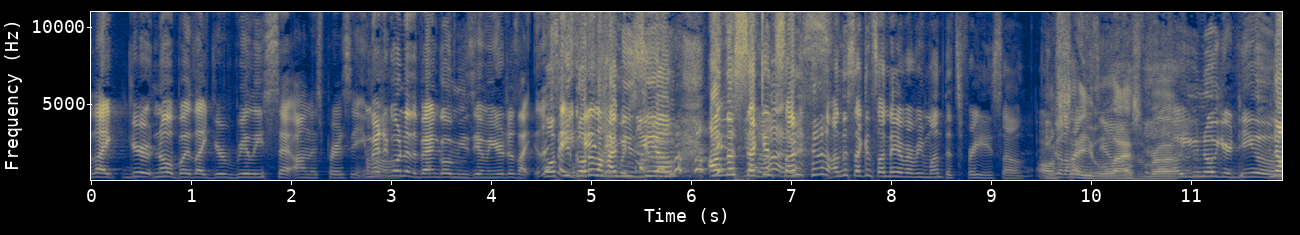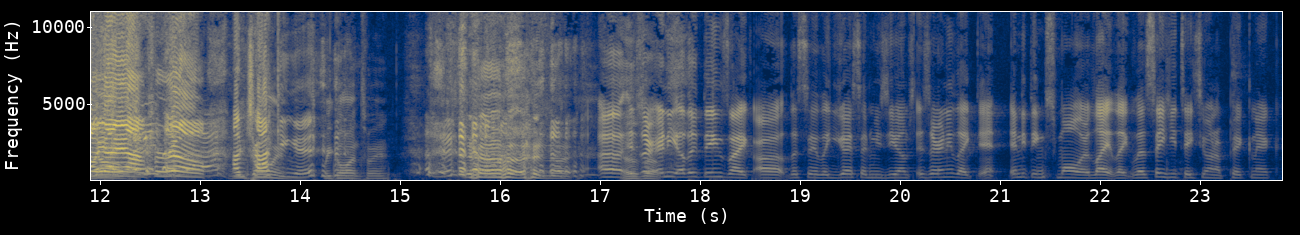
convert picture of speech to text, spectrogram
Like you're no, but like you're really set on this person. Imagine Uh-huh. going to the Van Gogh Museum and you're just like, Well, if you go to the High anything you. Museum on the second Sun- on the second Sunday of every month, it's free. So you Oh, go to say Museum. less, bro. Oh, you know your deal. No, No. yeah, yeah, for real. I'm tracking it. We going, twin. Uh, is there up? any other things like uh, let's say like you guys said museums? Is there any like a- anything small or light? Like let's say he takes you on a picnic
